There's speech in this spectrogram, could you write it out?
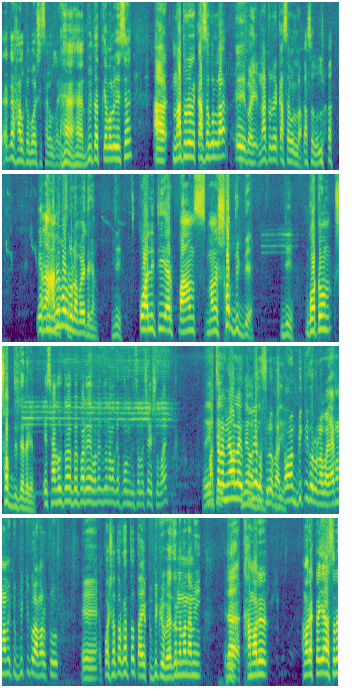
একটা হালকা বয়সের ছাগল ভাই। হ্যাঁ হ্যাঁ দুই দাঁত কেবল হয়েছে। আর নাটোরের কাঁচাগোল্লা এই ভাই নাটোরের কাঁচাগোল্লা। কাঁচাগোল্লা। আমি বলব না ভাই দেখেন। জি। কোয়ালিটি আর পাঞ্চ মানে সব দিক দিয়ে। জি। গঠন সব দিক দিয়ে দেখেন। এই ছাগলটার ব্যাপারে অনেকজন আমাকে ফোন দিছিল সেই সময়। বাচ্চারা নেওয়ার লাগে খুবই করছিল ভাই। তো আমি বিক্রি করব না ভাই। এখন আমি একটু বিক্রি করব আমার একটু পয়সা দরকার তো তাই একটু বিক্রি করব। এর জন্য মানে আমি এটা খামারের আমার একটা ইয়ে আসলে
